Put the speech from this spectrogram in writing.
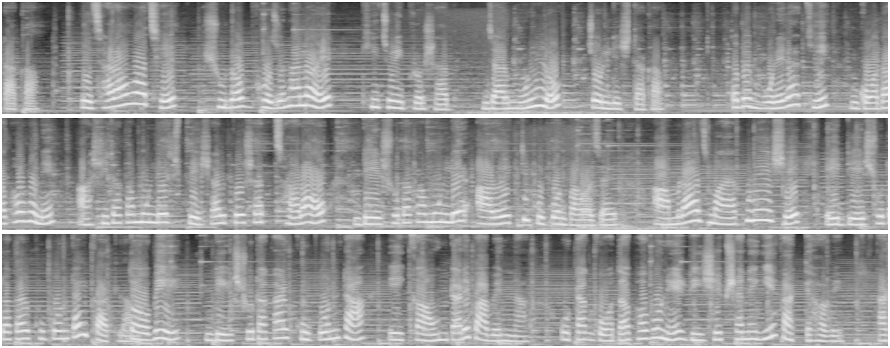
টাকা। এছাড়াও আছে সুলভ ভোজনালয়ের খিচুড়ি প্রসাদ, যার মূল্য চল্লিশ টাকা। তবে বলে রাখি, গদা ভবনে আশি টাকা মূল্যের স্পেশাল প্রসাদ ছাড়াও দেড়শো টাকা মূল্যের আরও একটি কুপন পাওয়া যায়। আমরা আজ মায়াপুরে এসে এই দেড়শো টাকার কুপনটাই কাটলাম। তবে দেড়শো টাকার কুপনটা এই কাউন্টারে পাবেন না। ওটা গদা ভবনের রিসেপশানে গিয়ে কাটতে হবে। আর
